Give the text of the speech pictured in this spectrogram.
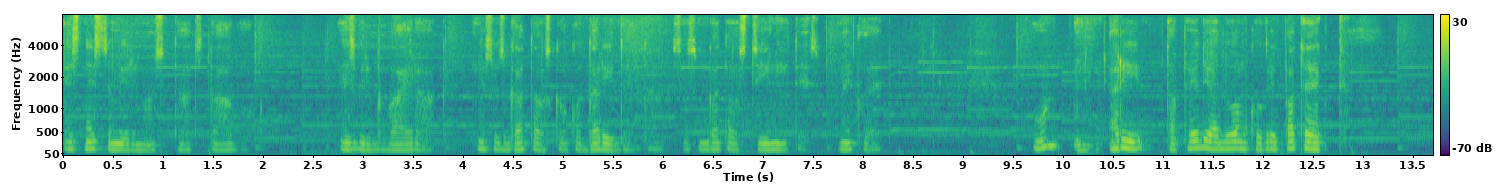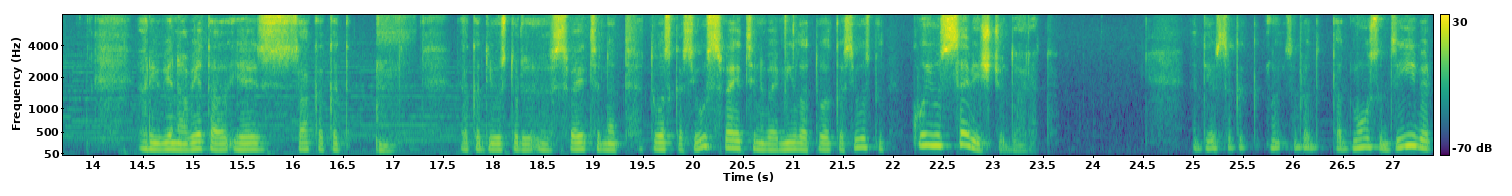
Es nesamierinos ar tādu stāvokli. Es gribu vairāk. Es esmu gatavs kaut ko darīt dēļ tā. Es esmu gatavs cīnīties, meklēt. Un arī tā pēdējā doma, ko gribu pateikt, arī vienā vietā, ja es saku, ka kad jūs tur sveicinat tos, kas jūs sveicina, vai mīlat to, kas jūs, ko jūs sevišķu darat? Dievs saka, nu, saprot, tad mūsu dzīve ir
